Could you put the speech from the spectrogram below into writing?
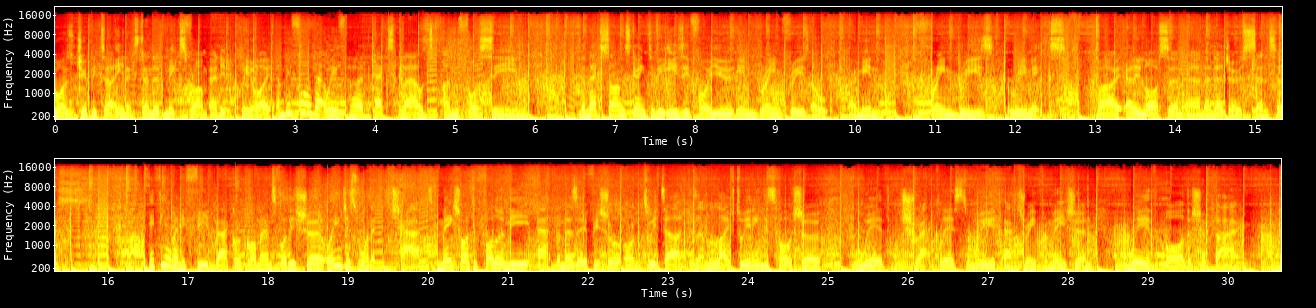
Was Jupiter in extended mix from Edith Cleoy, and before that we've heard X Clouds Unforeseen. The next song's going to be easy for you in Brain Freeze, oh, I mean Frame Breeze remix by Ellie Lawson and Adagio Senses. If you have any feedback or comments for this show, or you just want to chat, make sure to follow me at the Meze Official on Twitter because I'm live tweeting this whole show with track list, with extra information, with all the shebang.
